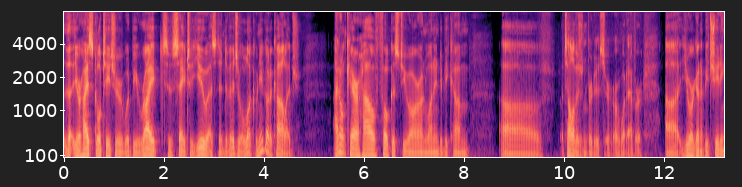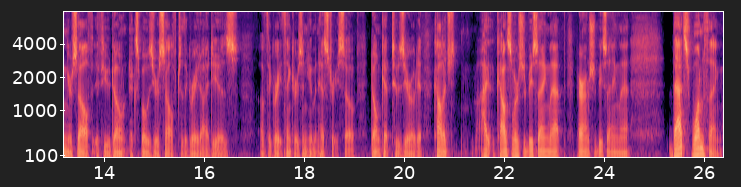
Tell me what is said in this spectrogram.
that your high school teacher would be right to say to you as an individual, look, when you go to college, I don't care how focused you are on wanting to become uh, a television producer or whatever. Uh, you are going to be cheating yourself if you don't expose yourself to the great ideas of the great thinkers in human history. So don't get too zeroed in. College counselors should be saying that, parents should be saying that. That's one thing.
